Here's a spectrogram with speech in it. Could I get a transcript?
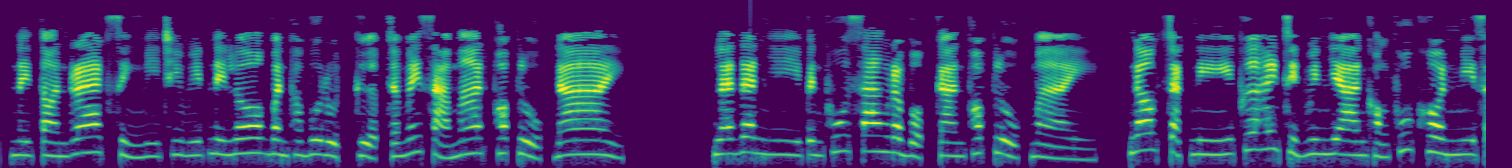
ด ในตอนแรกสิ่งมีชีวิตในโลกบรรพบุรุษเกือบจะไม่สามารถเพาะปลูกได้ และดันยีเป็นผู้สร้างระบบการเพาะปลูกใหม่ นอกจากนี้เพื่อให้จิตวิญญาณของผู้คนมีส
